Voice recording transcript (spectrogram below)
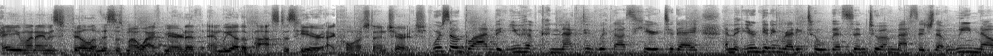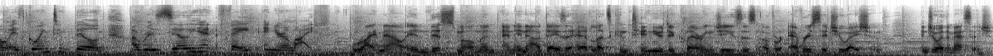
Hey, my name is Phil, and this is my wife Meredith, and we are the pastors here at Cornerstone Church. We're so glad that you have connected with us here today and that you're getting ready to listen to a message that we know is going to build a resilient faith in your life. Right now, in this moment, and in our days ahead, let's continue declaring Jesus over every situation. Enjoy the message.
